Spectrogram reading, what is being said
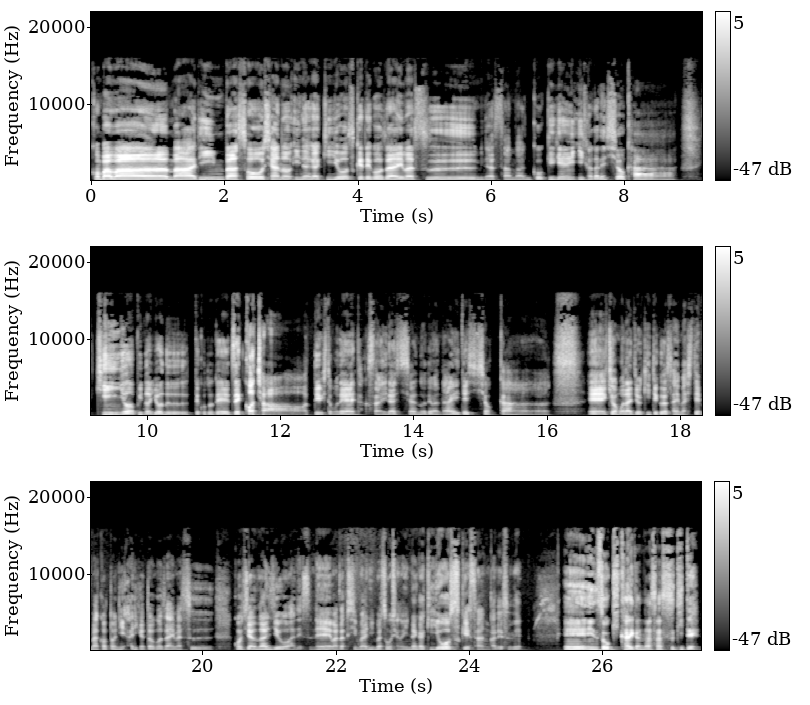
こんばんは。マリンバ奏者の稲垣陽介でございます。皆様ご機嫌いかがでしょうか金曜日の夜ってことで絶好調っていう人もね、たくさんいらっしゃるのではないでしょうか。えー今日もラジオ聞いてくださいまして誠にありがとうございます。こちらのラジオはですね、私マリンバ奏者の稲垣陽介さんがですね、えー演奏機会がなさすぎて、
